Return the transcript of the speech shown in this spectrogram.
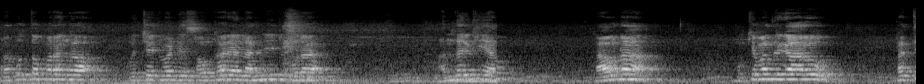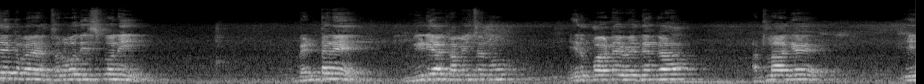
ప్రభుత్వ పరంగా వచ్చేటువంటి సౌకర్యాలన్నిటి కూడా అందరికీ కావున ముఖ్యమంత్రి గారు ప్రత్యేకమైన చొరవ తీసుకొని వెంటనే మీడియా కమిషను ఏర్పాటయ్యే విధంగా అట్లాగే ఈ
